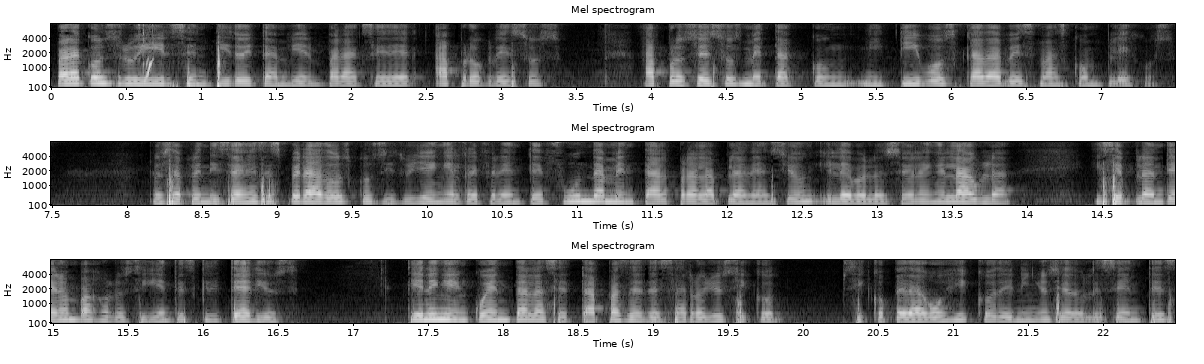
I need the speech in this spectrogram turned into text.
para construir sentido y también para acceder a progresos, a procesos metacognitivos cada vez más complejos. Los aprendizajes esperados constituyen el referente fundamental para la planeación y la evaluación en el aula y se plantearon bajo los siguientes criterios. Tienen en cuenta las etapas de desarrollo psicopedagógico de niños y adolescentes,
